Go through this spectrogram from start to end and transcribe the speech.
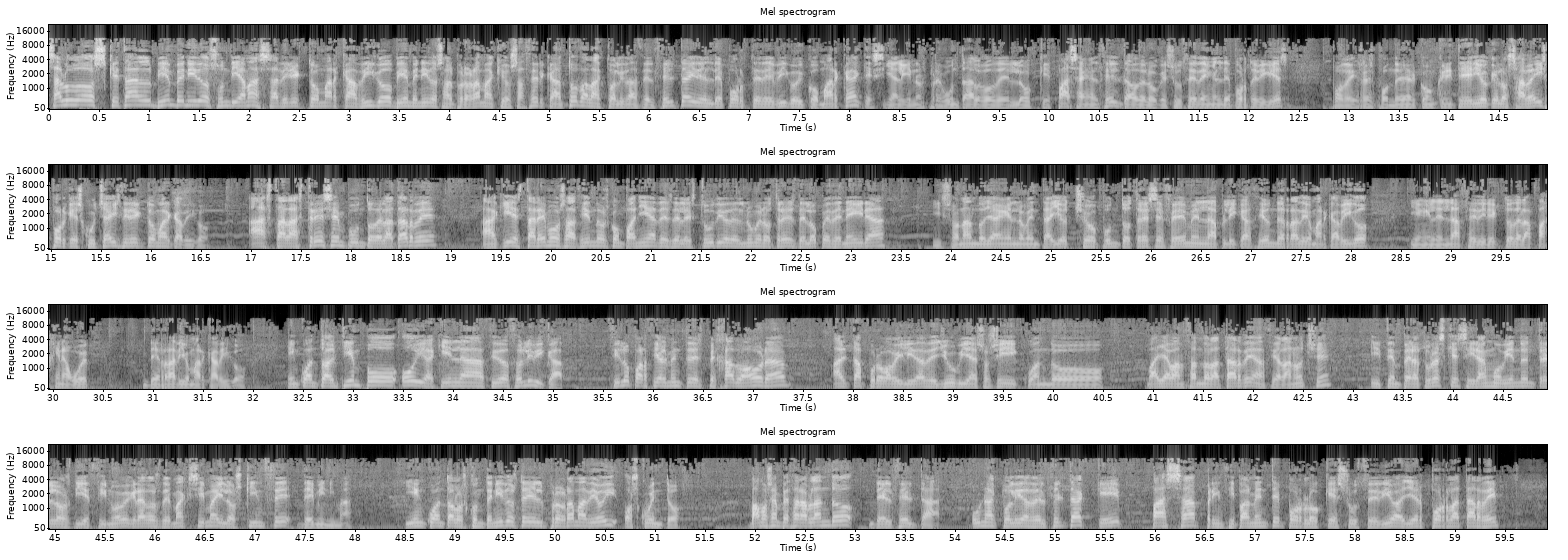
Saludos, ¿qué tal? Bienvenidos un día más a Directo Marca Vigo, bienvenidos al programa que os acerca toda la actualidad del Celta y del deporte de Vigo y comarca, que si alguien nos pregunta algo de lo que pasa en el Celta o de lo que sucede en el deporte vigués, podéis responder con criterio que lo sabéis porque escucháis Directo Marca Vigo. Hasta las 3 en punto de la tarde, aquí estaremos haciéndoos compañía desde el estudio del número 3 de López de Neira y sonando ya en el 98.3 FM en la aplicación de Radio Marca Vigo y en el enlace directo de la página web de Radio Marca Vigo. En cuanto al tiempo hoy aquí en la ciudad olívica, cielo parcialmente despejado ahora, alta probabilidad de lluvia, eso sí, cuando vaya avanzando la tarde hacia la noche y temperaturas que se irán moviendo entre los 19 grados de máxima y los 15 de mínima. Y en cuanto a los contenidos del programa de hoy, os cuento. Vamos a empezar hablando del Celta, una actualidad del Celta que pasa principalmente por lo que sucedió ayer por la tarde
